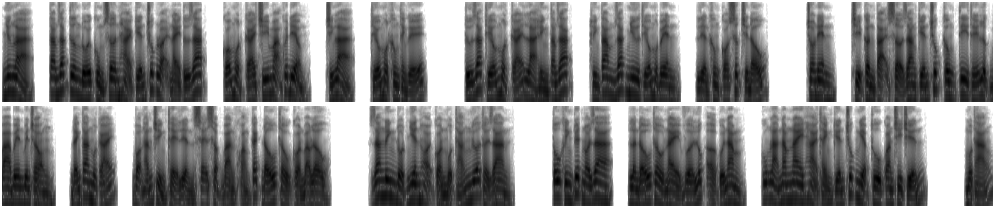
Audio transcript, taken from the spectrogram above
Nhưng là, tam giác tương đối cùng sơn hải kiến trúc loại này tứ giác, có một cái trí mạng khuyết điểm, chính là thiếu một không thành ghế. Tứ giác thiếu một cái là hình tam giác, hình tam giác như thiếu một bên, liền không có sức chiến đấu. Cho nên, chỉ cần tại sở giang kiến trúc công ty thế lực ba bên bên trong, đánh tan một cái, bọn hắn chỉnh thể liền sẽ sập bàn khoảng cách đấu thầu còn bao lâu. Giang ninh đột nhiên hỏi còn một tháng nữa thời gian. Tô k i n h tuyết nói ra, lần đấu thầu này vừa lúc ở cuối năm, cũng là năm nay hải thành kiến trúc nghiệp thu quan chi chiến một tháng.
